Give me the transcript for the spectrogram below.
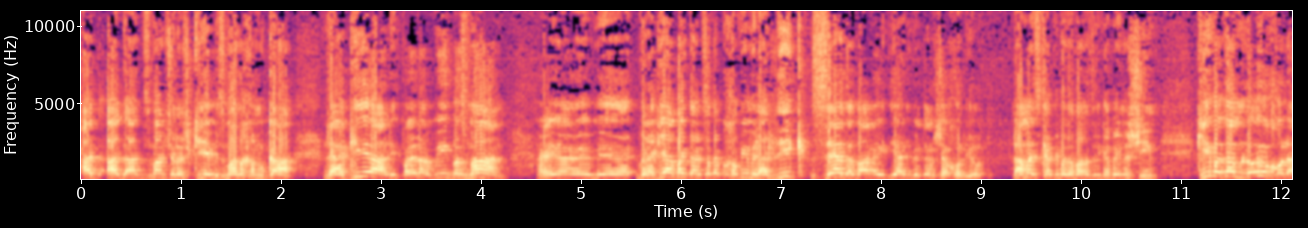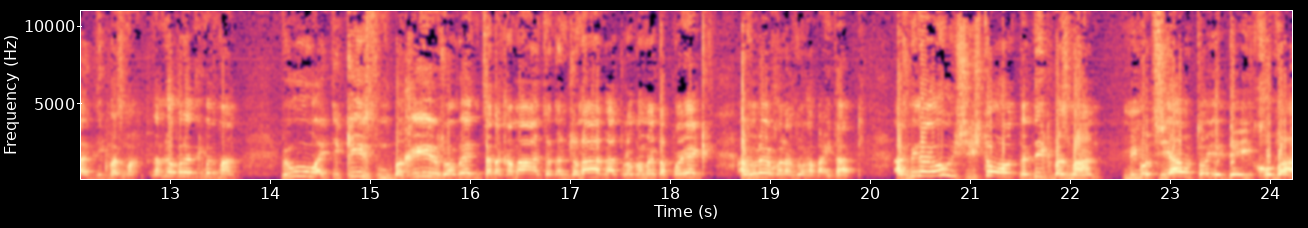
עד- עד עד זמן של השקיעה בזמן החנוכה, להגיע, להתפלל ערבית בזמן. אה, ולהגיע הביתה לצד הכוכבים ולהדליק, זה הדבר האידיאלי ביותר שיכול להיות. למה הזכרתי בדבר הזה לגבי נשים? כי אם אדם לא יכול להדליק בזמן, אדם לא יכול להדליק בזמן, והוא הייטקיסט בכיר שעובד מצד החמה, מצד הנשמה, ועד שהוא לא גומר את הפרויקט, אז הוא לא יכול לחזור הביתה, אז מן הראוי שאשתו תדליק בזמן, ממוציאה אותו ידי חובה.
